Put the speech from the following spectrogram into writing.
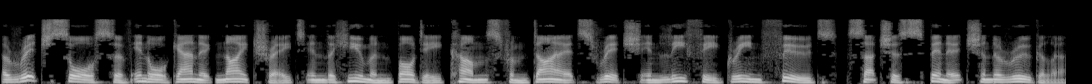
A rich source of inorganic nitrate in the human body comes from diets rich in leafy green foods, such as spinach and arugula.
